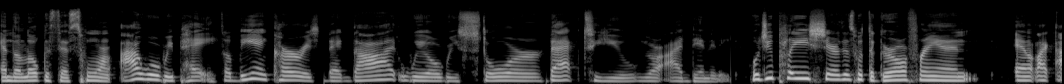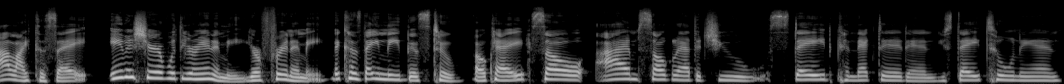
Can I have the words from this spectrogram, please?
and the locusts that swarm, I will repay. So be encouraged that God will restore back to you your identity. Would you please share this with a girlfriend? And like I like to say, even share it with your enemy, your frenemy, because they need this too. Okay. So I'm so glad that you stayed connected and you stayed tuned in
